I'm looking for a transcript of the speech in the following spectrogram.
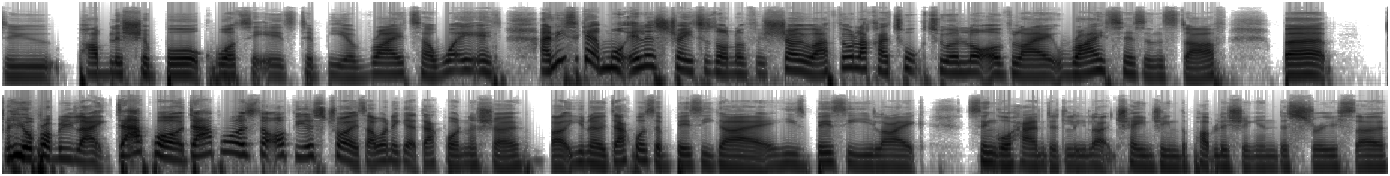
to publish a book, what it is to be a writer, what it is I need to get more illustrators on of the show. I feel like I talk to a lot of like writers and stuff, but you're probably like Dapo. Dapo is the obvious choice. I want to get Dapo on the show, but you know, Dapo's a busy guy. He's busy like single handedly like changing the publishing industry. So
